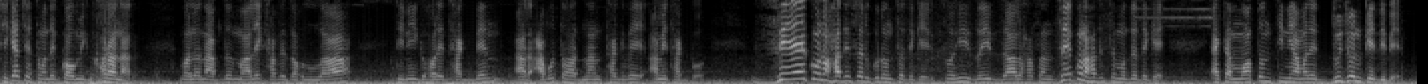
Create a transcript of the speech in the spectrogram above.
ঠিক আছে? তোমাদের কৌমিক ঘরানার। মৌলানা আব্দুল মালিক হাফেজাহুল্লাহ, তিনি ঘরে থাকবেন আর আবু তাহাদনান থাকবে, আমি থাকব। যে কোনো হাদিসের গ্রন্থ থেকে সহি জয়ীদ জাল হাসান, যে কোনো হাদিসের মধ্যে থেকে একটা মতন তিনি আমাদের দুজনকে দিবে।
